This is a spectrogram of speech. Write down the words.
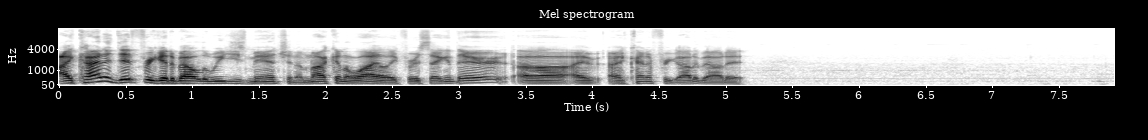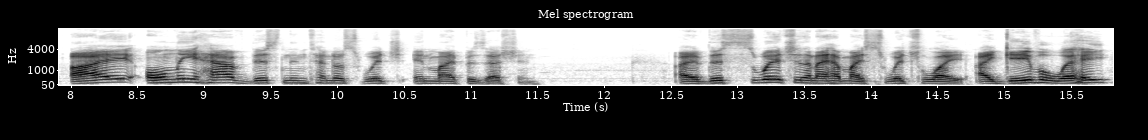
I kind of did forget about Luigi's Mansion. I'm not going to lie. Like, for a second there, uh, I, I kind of forgot about it. I only have this Nintendo Switch in my possession. I have this Switch, and then I have my Switch Lite. I gave away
